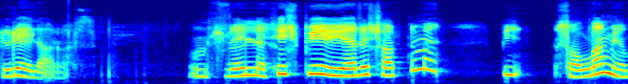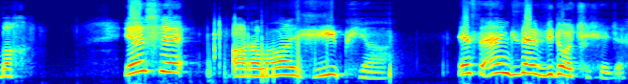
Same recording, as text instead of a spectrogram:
Süreli arabası. Süreyle hiçbir yere çarptı mı? Bir sallanmıyor bak. Yerse arabalar jeep ya. Yerse en güzel video çekeceğiz.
